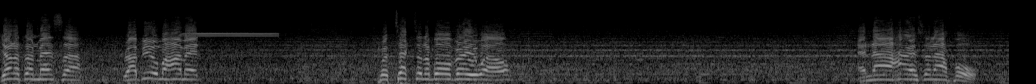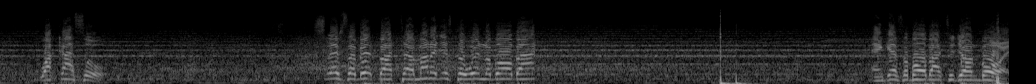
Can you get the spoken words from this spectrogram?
Jonathan Mensah, Rabiu Mohammed protecting the ball very well. And now Harrison Afful. Wakaso. Slips a bit but uh, manages to win the ball back. And gets the ball back to John Boye.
